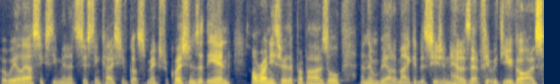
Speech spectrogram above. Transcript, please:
but we allow 60 minutes just in case you've got some extra questions at the end. I'll run you through the proposal and then we'll be able to make a decision. How does that fit with you guys?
